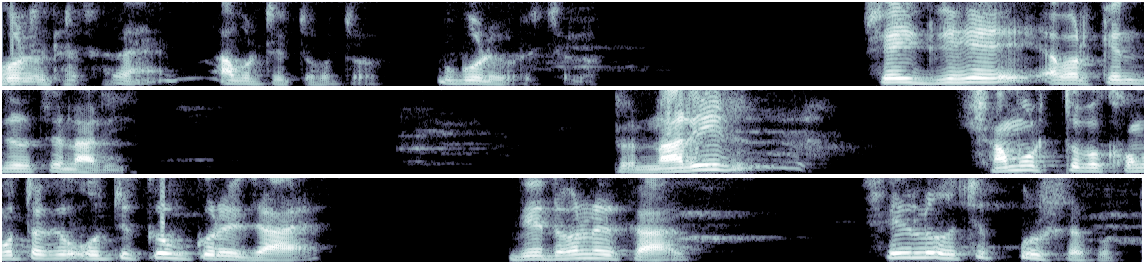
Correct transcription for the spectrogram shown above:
গড়ে আবর্তিত হ্যাঁ আবর্তিত হতো গড়ে উঠেছিল। সেই গৃহে আবার কেন্দ্রে হচ্ছে নারী। তো নারীর সামর্থ্য বা ক্ষমতাকে অতিক্রম করে যায় যে ধরনের কাজ, সেগুলো হচ্ছে পুরুষরা করত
